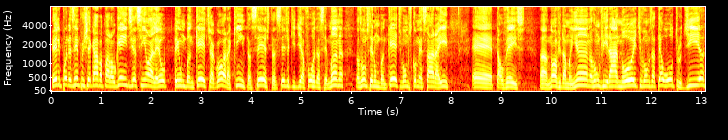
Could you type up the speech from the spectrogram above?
Ele, por exemplo, chegava para alguém e dizia assim: Olha, eu tenho um banquete agora, quinta, sexta, seja que dia for da semana, nós vamos ter um banquete, vamos começar aí, é, talvez, às nove da manhã, nós vamos virar à noite, vamos até o outro dia,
